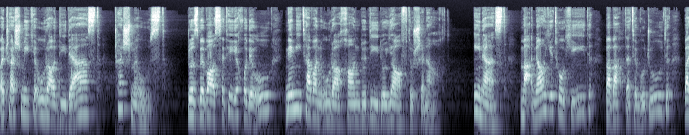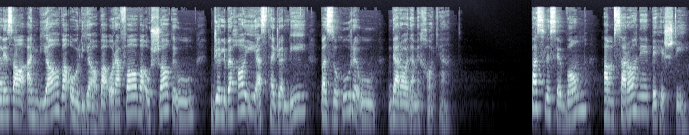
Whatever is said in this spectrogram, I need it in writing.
و چشمی که او را دیده است چشم اوست. جز به واسطه خود او نمی‌توان او را خواند و دید و یافت و شناخت. این است معنای توحید و وحدت وجود و لذا انبیا و اولیا و عرفا و اشاق او جلوه هایی از تجلی و ظهور او در عالم خاکند. فصل سوم همسران بهشتی.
